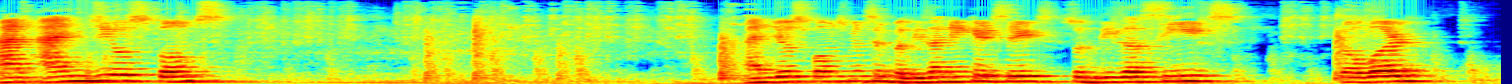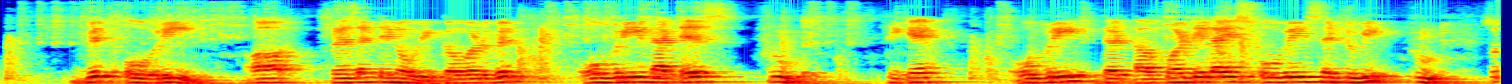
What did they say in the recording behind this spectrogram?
And angiosperms angiosperms means simple. These are naked seeds so these are seeds covered with ovary or present in ovary covered with ovary that is fruit. Okay? Ovary that uh, fertilized ovary is said to be fruit. So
